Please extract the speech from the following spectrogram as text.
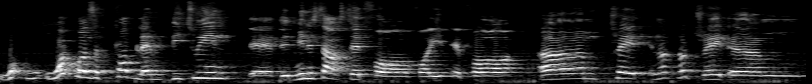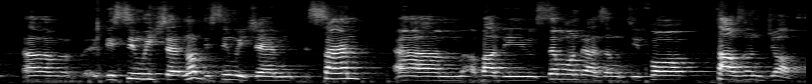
What, what was the problem between the, the Minister of State for for for um, trade, not not trade, um, uh, distinguished, uh, not distinguished, um, SAN um, about the 774,000 jobs.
